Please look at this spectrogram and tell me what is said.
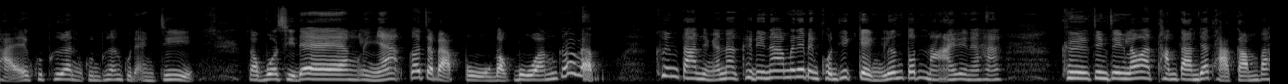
ถ่ายคุณเพื่อน คุณเพื่อนคุณแองจี้ดอกบัวสีแดงอะไรเงี้ย ก็จะแบบปลูกดอกบัวมันก็แบบขึ้นตามอย่างนั้นนะคือดีน่าไม่ได้เป็นคนที่เก่งเรื่องต้นไม้เลยนะคะ คือจริง ๆ แล้วอะทำตามยถากรรมปะ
